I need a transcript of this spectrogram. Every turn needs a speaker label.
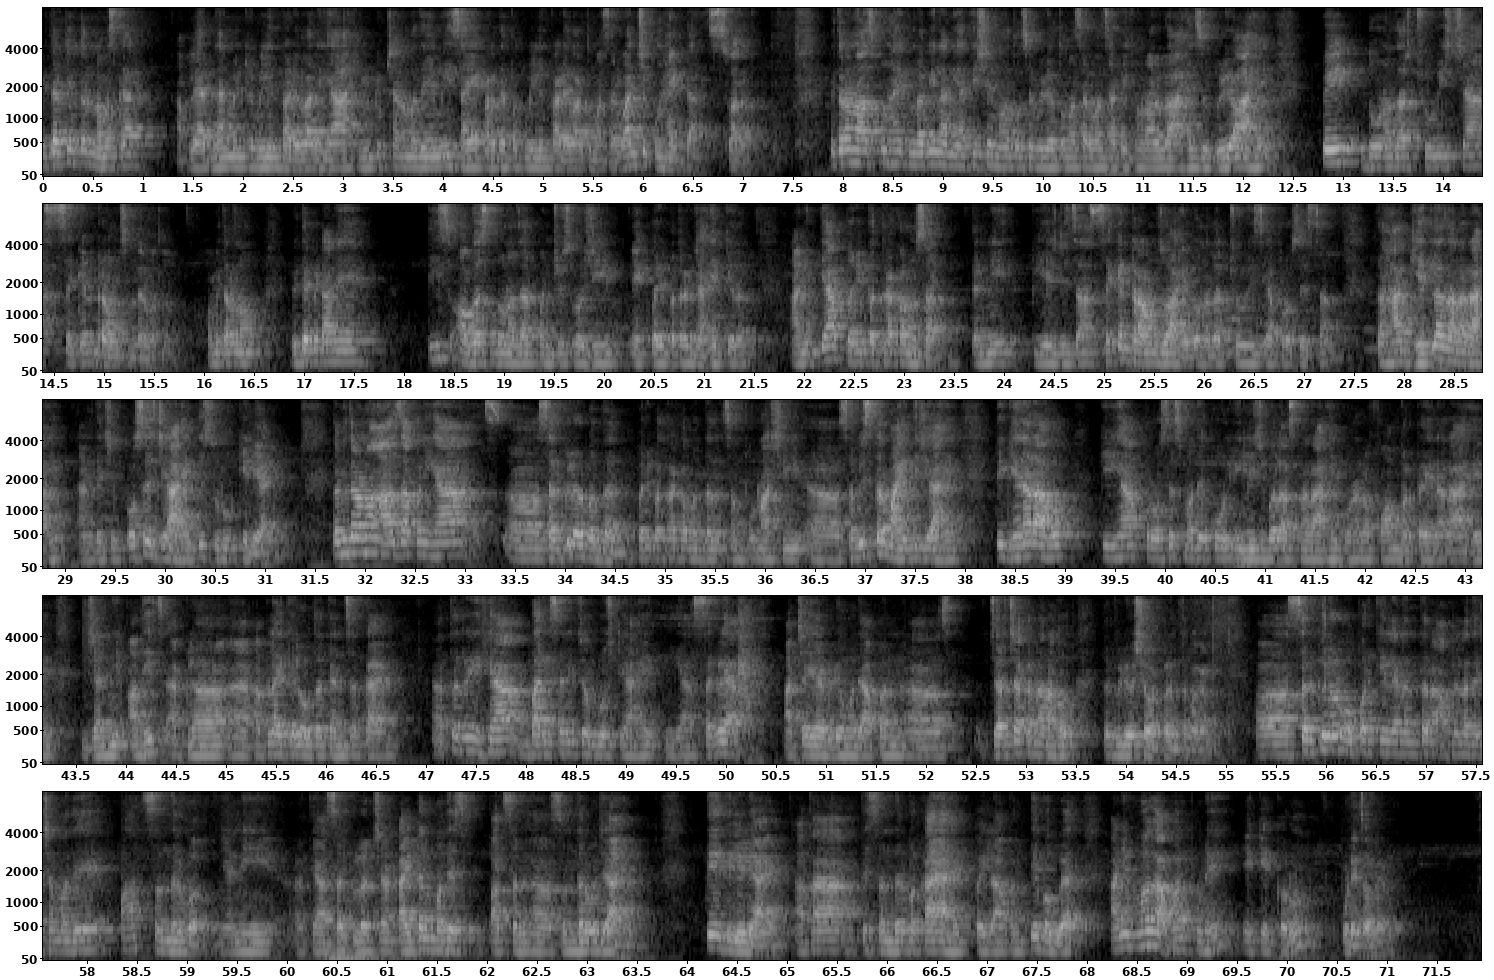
Speaker 1: विद्यार्थी मित्र नमस्कार. आपल्या ज्ञान मेंटर मिलिंद पाडेवार या यूट्यूब चॅनलमध्ये मी सहाय्यक प्राध्यापक मिलिंद पाडेवार तुम्हा सर्वांचे पुन्हा एकदा स्वागत करतो. मित्रांनो आज पुन्हा एक नवीन आणि अतिशय महत्त्वाचा व्हिडिओ तुम्हा सर्वांसाठी घेऊन आलेलो आहे. जो व्हिडिओ आहे पेट दोन हजार चोवीसच्या सेकंड राऊंड संदर्भातलं. हो मित्रांनो विद्यापीठाने तीस ऑगस्ट दोन हजार पंचवीस रोजी एक परिपत्रक जाहीर केलं आणि त्या परिपत्रकानुसार त्यांनी पी एच डीचा सेकंड राऊंड जो आहे दोन हजार चोवीस या प्रोसेसचा तर हा घेतला जाणार आहे आणि त्याची प्रोसेस जी आहे ती सुरू केली आहे. तर मित्रांनो आज आपण ह्या सर्क्युलरबद्दल परिपत्रकाबद्दल संपूर्ण अशी सविस्तर माहिती जी आहे ती घेणार आहोत की ह्या प्रोसेसमध्ये कोण इलिजिबल असणार आहे कोणाला फॉर्म भरता येणार आहे ज्यांनी आधीच ॲप्ला अप्लाय केलं होतं त्यांचं काय? तर ह्या बारीक सारीक ज्या गोष्टी आहेत या सगळ्या आजच्या या व्हिडिओमध्ये आपण चर्चा करणार आहोत. तर व्हिडिओ शेवटपर्यंत बघा. सर्क्युलर ओपन केल्यानंतर आपल्याला त्याच्यामध्ये पाच संदर्भ यांनी त्या सर्क्युलरच्या टायटलमध्येच पाच सं संदर्भ जे आहेत ते दिलेले आहेत. आता ते संदर्भ काय आहेत पहिलं आपण ते बघूयात. आणि मग आपण पुढे एक एक करून पुढे जाऊया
